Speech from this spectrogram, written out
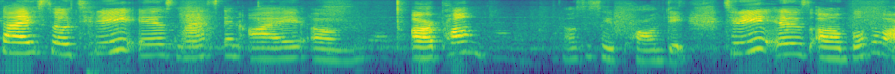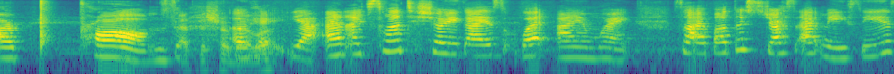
Hey guys, so today is Lance and I, um, our prom, I was gonna say prom date. Today is um, both of our proms. At the show Okay, yeah, and I just wanted to show you guys what I am wearing. So I bought this dress at Macy's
